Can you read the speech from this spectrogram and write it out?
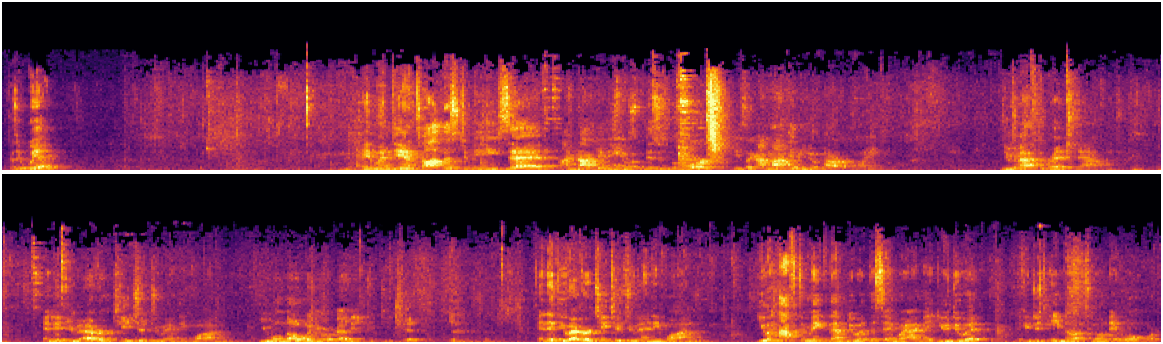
Because it will. And when Dan taught this to me, he said, I'm not giving you, a, this is before, he's like, I'm not giving you a PowerPoint. You have to write it down. And if you ever teach it to anyone, you will know when you are ready to teach it. And if you ever teach it to anyone, you have to make them do it the same way I made you do it. If you just email it to them, it won't work.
